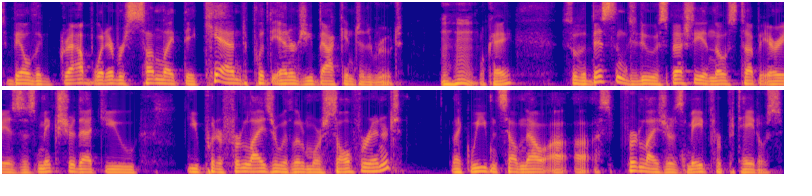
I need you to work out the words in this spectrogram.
to be able to grab whatever sunlight they can to put the energy back into the root. Mm-hmm. Okay, so the best thing to do, especially in those type of areas, is make sure that you you put a fertilizer with a little more sulfur in it. Like we even sell now uh, uh, a, a fertilizer that's made for potatoes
